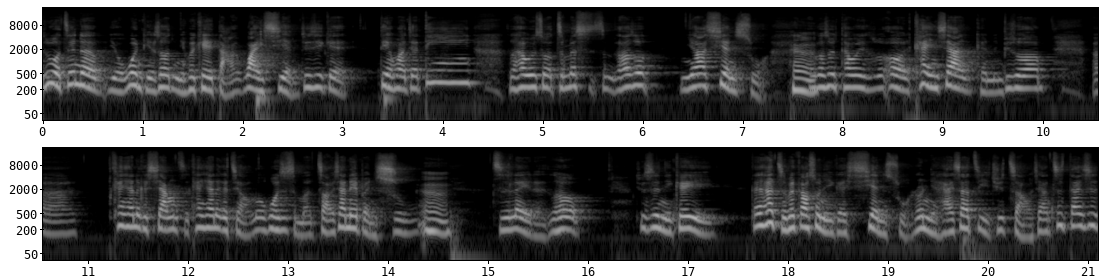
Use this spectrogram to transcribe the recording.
如果真的有问题的时候，你会可以打外线，就是一个电话叫叮，然后他会说怎么怎么，然后说。你要线索，如果说他会说哦，看一下，可能比如说呃，看一下那个箱子，看一下那个角落，或是什么，找一下那本书，嗯之类的。然后就是你可以，但是他只会告诉你一个线索，然后你还是要自己去找这样。至但是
